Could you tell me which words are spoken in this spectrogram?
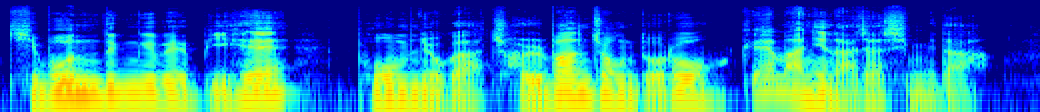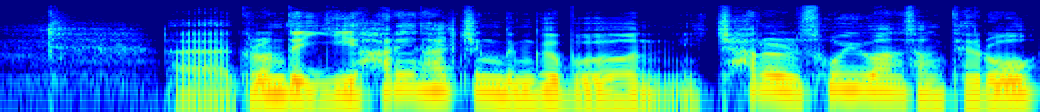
기본 등급에 비해 보험료가 절반 정도로 꽤 많이 낮아집니다. 그런데 이 할인 할증 등급은 차를 소유한 상태로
